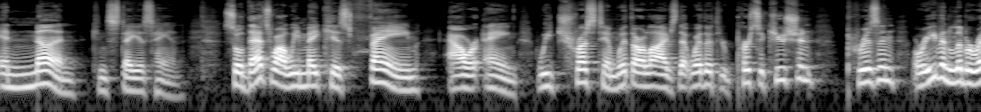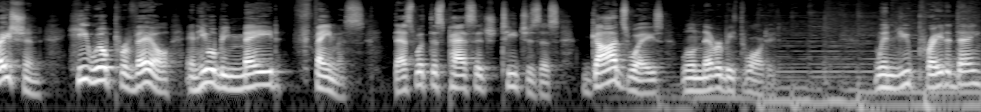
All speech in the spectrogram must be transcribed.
and none can stay his hand. So that's why we make his fame our aim. We trust him with our lives that whether through persecution, prison, or even liberation, he will prevail and he will be made famous. That's what this passage teaches us. God's ways will never be thwarted. When you pray today,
